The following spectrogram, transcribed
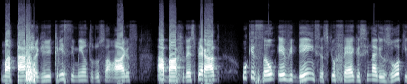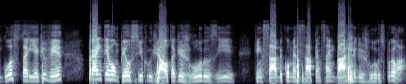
uma taxa de crescimento dos salários abaixo da esperada, o que são evidências que o Fed sinalizou que gostaria de ver para interromper o ciclo de alta de juros e, quem sabe, começar a pensar em baixa de juros por lá.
